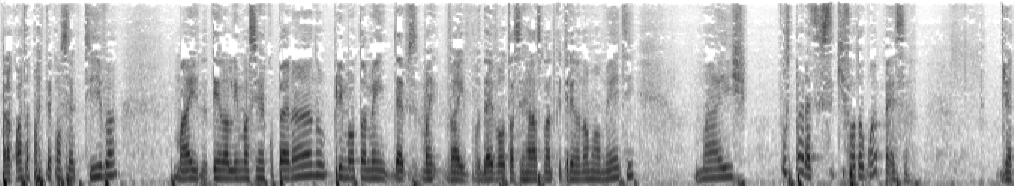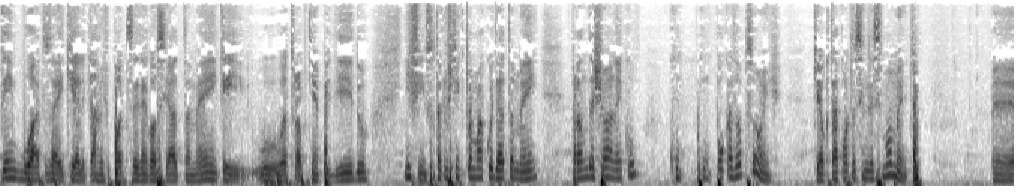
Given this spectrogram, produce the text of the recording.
pela quarta partida consecutiva, mas tem o Lima se recuperando, Primão também deve, vai, vai, deve voltar a ser relacionado que treina normalmente, mas parece que falta alguma peça já tem boatos aí que ele Carlos pode ser negociado também, que o Atrop tinha pedido. Enfim, o Santa Cruz tem que tomar cuidado também para não deixar o elenco com, com poucas opções, que é o que está acontecendo nesse momento. É,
